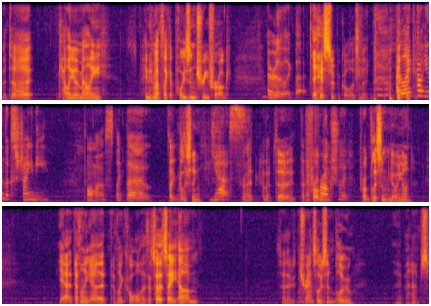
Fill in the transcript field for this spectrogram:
But uh, Callie O'Malley painted him up like a poison tree frog. I really like that. It is super cool, isn't it? I like how he looks shiny, almost like the like glistening, yes, right? That uh, that like frog frog should. frog glisten going on. Yeah, definitely, uh, definitely cool. So it's a um, so translucent blue, there perhaps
